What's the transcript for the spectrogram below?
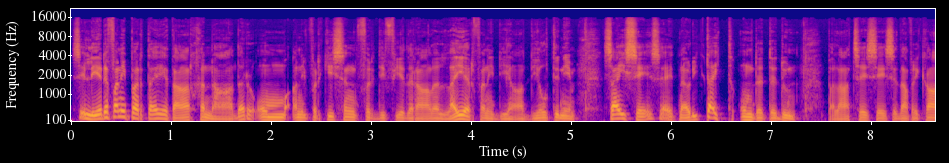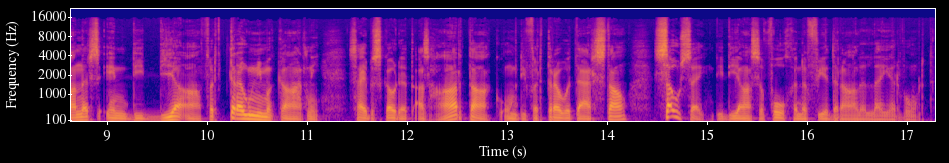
sê lede van die party het haar genader om aan die verkiesing vir die federale leier van die DA deel te neem. Sy sê sy het nou die tyd om dit te doen. Palatse sê Suid-Afrikaners en die DA DA vertrou nie mekaar nie. Sy beskou dit as haar taak om die vertroue te herstel, sou sy die DA se volgende federale leier word.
